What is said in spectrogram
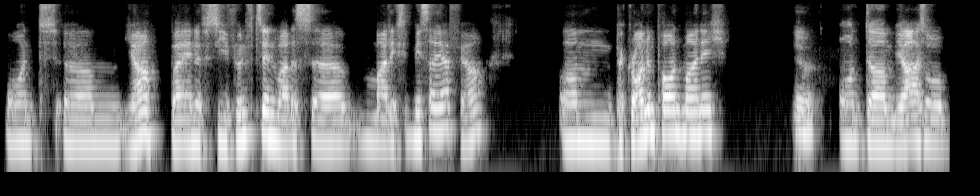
Und ähm, ja, bei NFC 15 war das äh, Malik Misayev, ja. Ähm, per Ground and Pound meine ich. Ja. Und ähm, ja, also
